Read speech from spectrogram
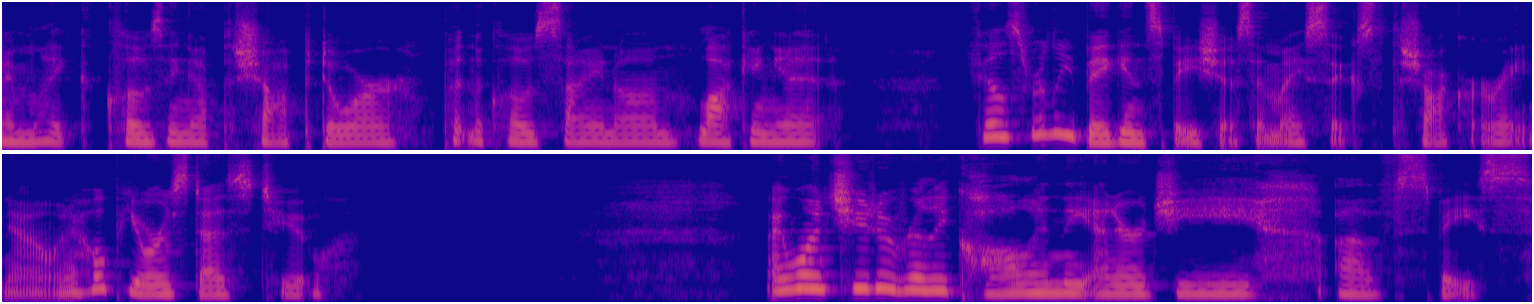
I'm like closing up the shop door, putting the close sign on, locking it. Feels really big and spacious in my sixth chakra right now, and I hope yours does too. I want you to really call in the energy of space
